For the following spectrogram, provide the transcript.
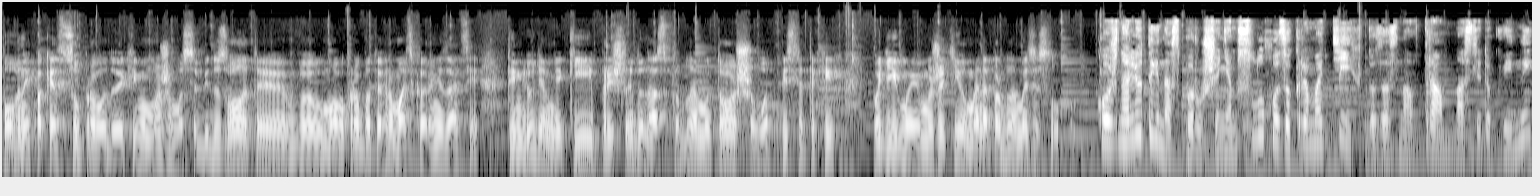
повний пакет супроводу, який ми можемо собі дозволити в умовах роботи громадської організації, тим людям, які прийшли до нас з проблемою того, що от після таких подій в моєму житті у мене проблеми зі слухом. Кожна людина з порушенням слуху, зокрема ті, хто зазнав травм внаслідок війни,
